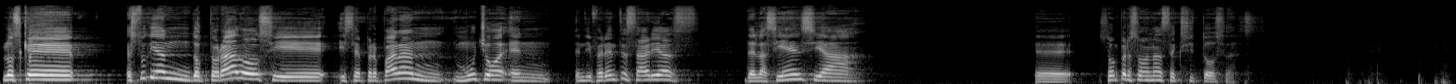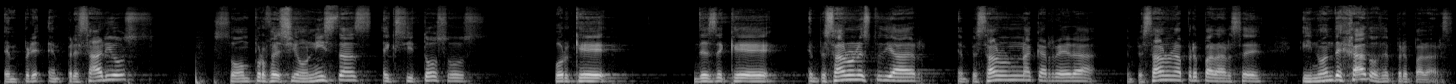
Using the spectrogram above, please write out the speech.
Los que estudian doctorados y, se preparan mucho en, diferentes áreas de la ciencia, eh, son personas exitosas, empresarios, son profesionistas exitosos porque desde que empezaron a estudiar, empezaron una carrera, empezaron a prepararse y no han dejado de prepararse.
